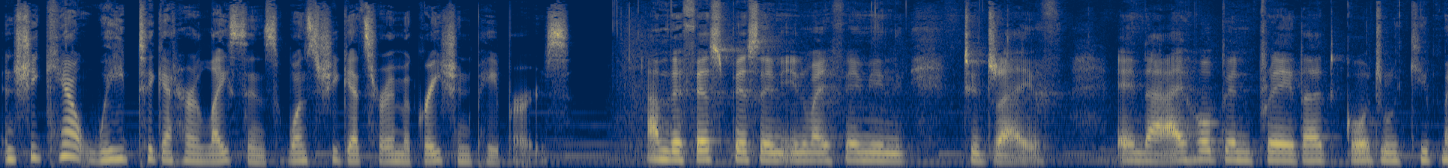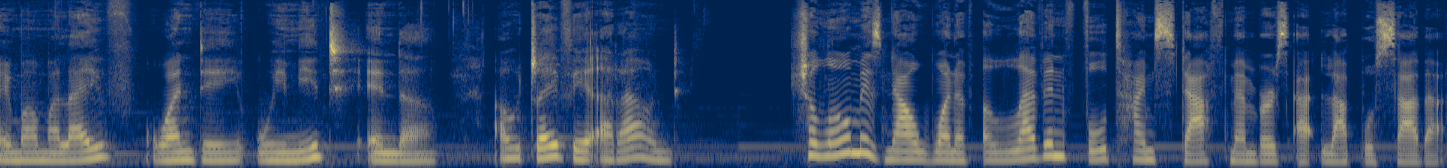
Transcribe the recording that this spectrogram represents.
and she can't wait to get her license once she gets her immigration papers. I'm the first person in my family to drive. And I hope and pray that God will keep my mom alive. One day we meet and uh, I'll drive her around. Shalom is now one of 11 full time staff members at La Posada.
